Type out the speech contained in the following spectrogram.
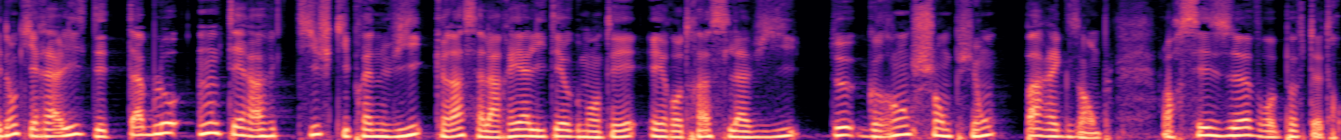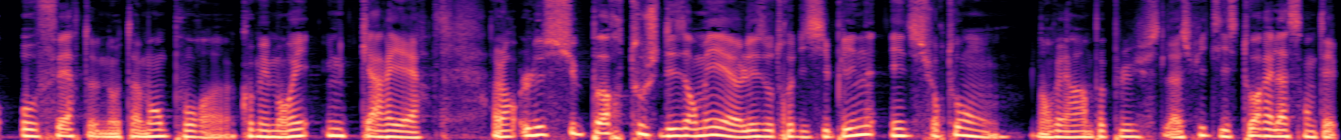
Et donc ils réalisent des tableaux interactifs qui prennent vie grâce à la réalité augmentée et retracent la vie de grands champions par exemple. Alors ces œuvres peuvent être offertes notamment pour euh, commémorer une carrière. Alors le support touche désormais euh, les autres disciplines et surtout on en verra un peu plus la suite, l'histoire et la santé.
